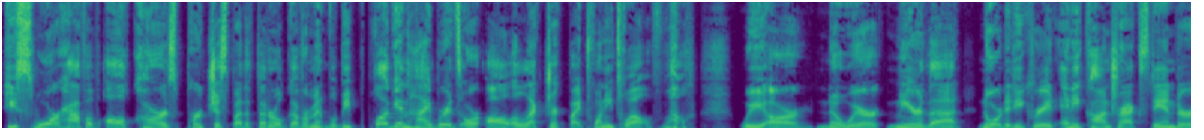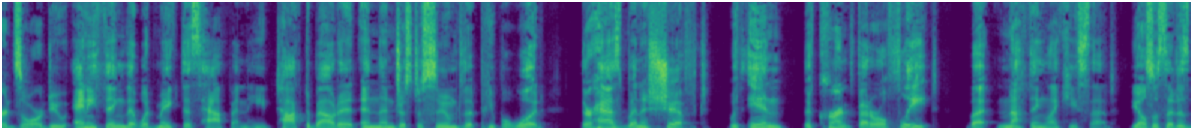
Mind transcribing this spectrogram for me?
He swore half of all cars purchased by the federal government will be plug in hybrids or all electric by 2012. Well, we are nowhere near that, nor did he create any contract standards or do anything that would make this happen. He talked about it and then just assumed that people would. There has been a shift within the current federal fleet, but nothing like he said. He also said his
